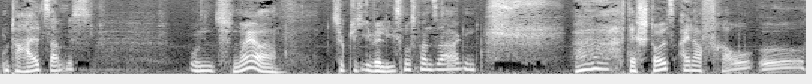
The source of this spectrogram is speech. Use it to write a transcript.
unterhaltsam ist. Und naja, bezüglich Ivelis muss man sagen, ah, der Stolz einer Frau, oh,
